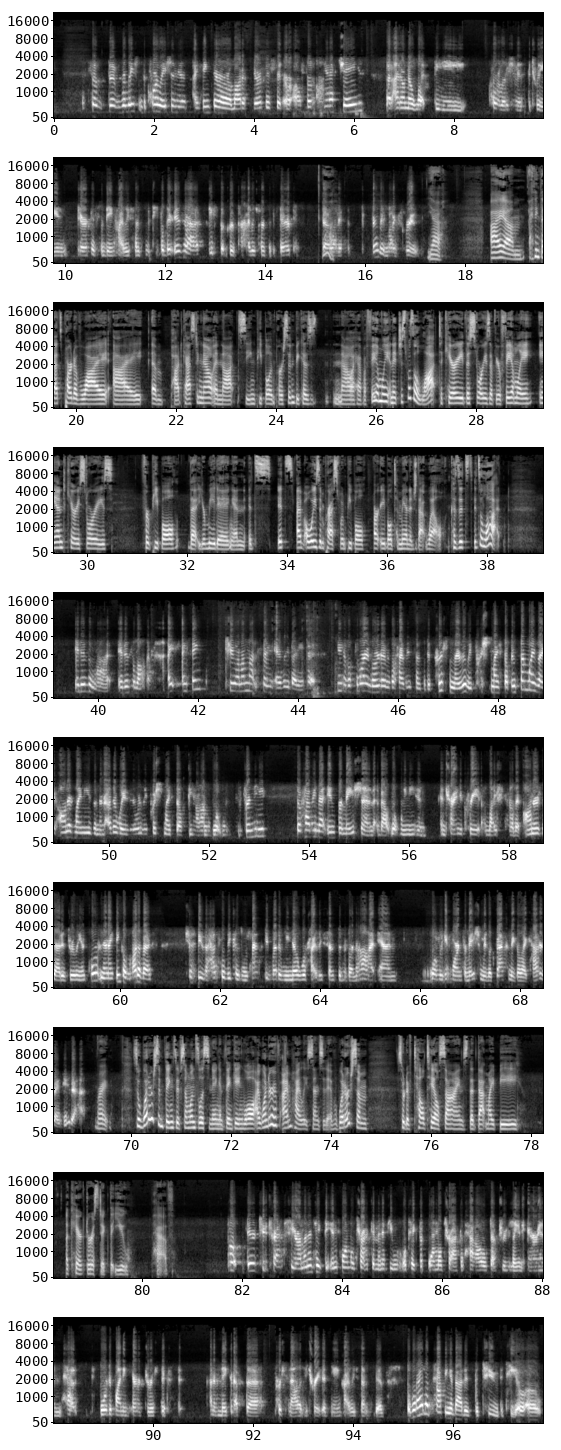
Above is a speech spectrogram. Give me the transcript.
So the relation, the correlation is, I think there are a lot of therapists that are also INFJs, but I don't know what the correlation is between therapists and being highly sensitive people. There is a Facebook group for highly sensitive therapists, so Yeah. it's a fairly large group. Yeah. I um I think that's part of why I am podcasting now and not seeing people in person because now I have a family and it just was a lot to carry the stories of your family and carry stories for people that you're meeting and it's it's I'm always impressed when people are able to manage that well because it's it's a lot. It is a lot. It is a lot. I, I think, too, and I'm not saying everybody, but, you know, before I learned I was a highly sensitive person, I really pushed myself. In some ways, I honored my needs, and in other ways, I really pushed myself beyond what was good for me. So having that information about what we need and, and trying to create a lifestyle that honors that is really important. And I think a lot of us just do the hustle because we have to, whether we know we're highly sensitive or not. And when we get more information, we look back and we go like, how did I do that? Right. So, what are some things if someone's listening and thinking, well, I wonder if I'm highly sensitive? What are some sort of telltale signs that that might be a characteristic that you have? Well, there are two tracks here. I'm going to take the informal track, and then if you will, take the formal track of how Dr. Elaine Aron has four defining characteristics that kind of make up the personality trait of being highly sensitive. What I love talking about is the two, the TOO.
